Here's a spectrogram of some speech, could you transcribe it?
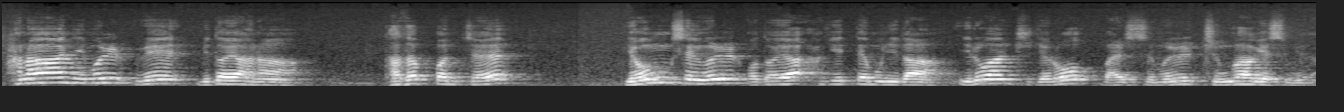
하나님을 왜 믿어야 하나? 다섯 번째, 영생을 얻어야 하기 때문이다. 이러한 주제로 말씀을 증거하겠습니다.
